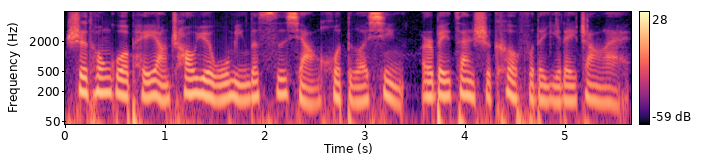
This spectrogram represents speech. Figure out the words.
是通过培养超越无名的思想或德性而被暂时克服的一类障碍。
